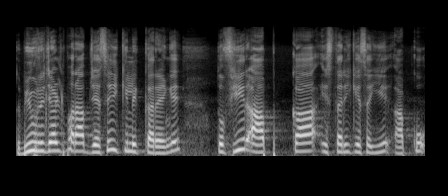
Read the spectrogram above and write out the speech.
तो व्यू रिज़ल्ट पर आप जैसे ही क्लिक करेंगे तो फिर आपका इस तरीके से ये आपको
